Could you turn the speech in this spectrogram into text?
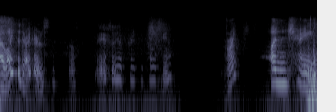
I like the daggers. They actually have pretty good color scheme. Alright. Unchained.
